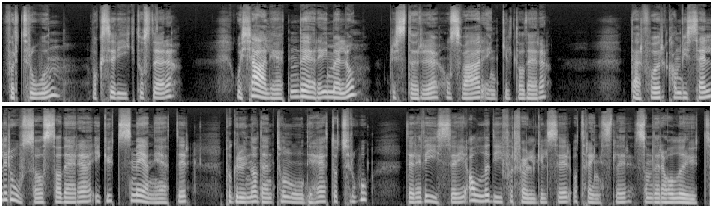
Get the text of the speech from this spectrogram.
for troen vokser rikt hos dere, og kjærligheten dere imellom blir større hos hver enkelt av dere. Derfor kan vi selv rose oss av dere i Guds menigheter på grunn av den tålmodighet og tro dere viser i alle de forfølgelser og trengsler som dere holder ut.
